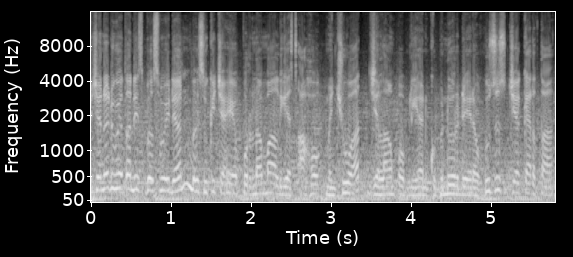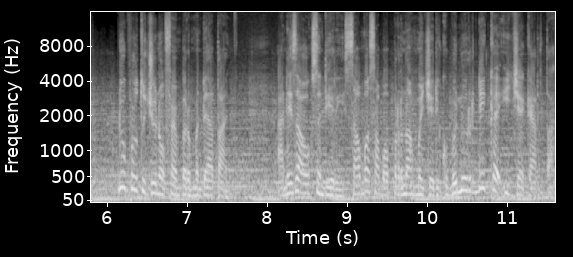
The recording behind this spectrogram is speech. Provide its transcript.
Wacana duet Anies Baswedan, Basuki Cahayapurnama alias Ahok mencuat jelang pemilihan Gubernur Daerah Khusus Jakarta 27 November mendatang. Anies Ahok sendiri sama-sama pernah menjadi Gubernur DKI Jakarta.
